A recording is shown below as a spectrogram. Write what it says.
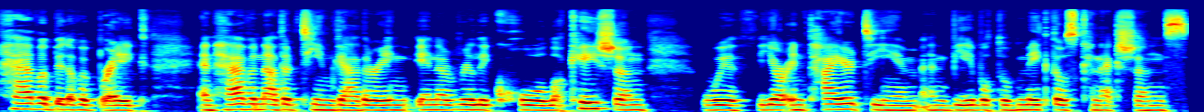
have a bit of a break and have another team gathering in a really cool location with your entire team and be able to make those connections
